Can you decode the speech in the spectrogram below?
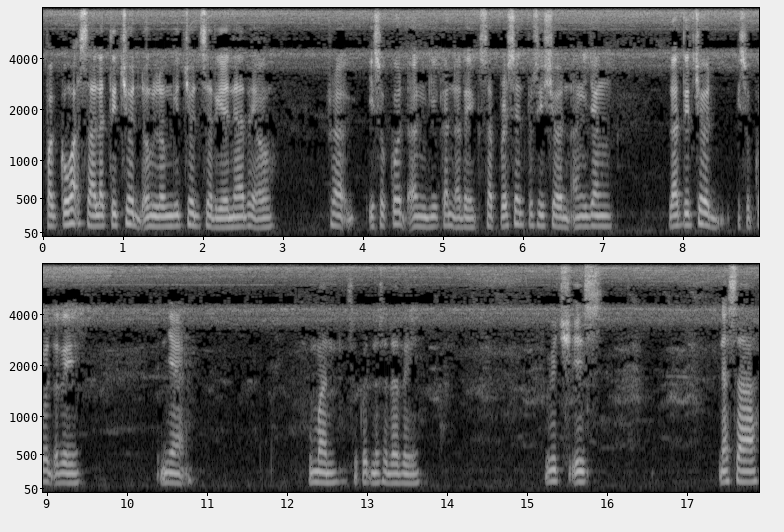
pagkuha sa latitude o longitude sir yanari o pra- isukod ang gikan ari sa present position ang iyang latitude isukod ari. Nya human sukod na sa dari which is nasa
